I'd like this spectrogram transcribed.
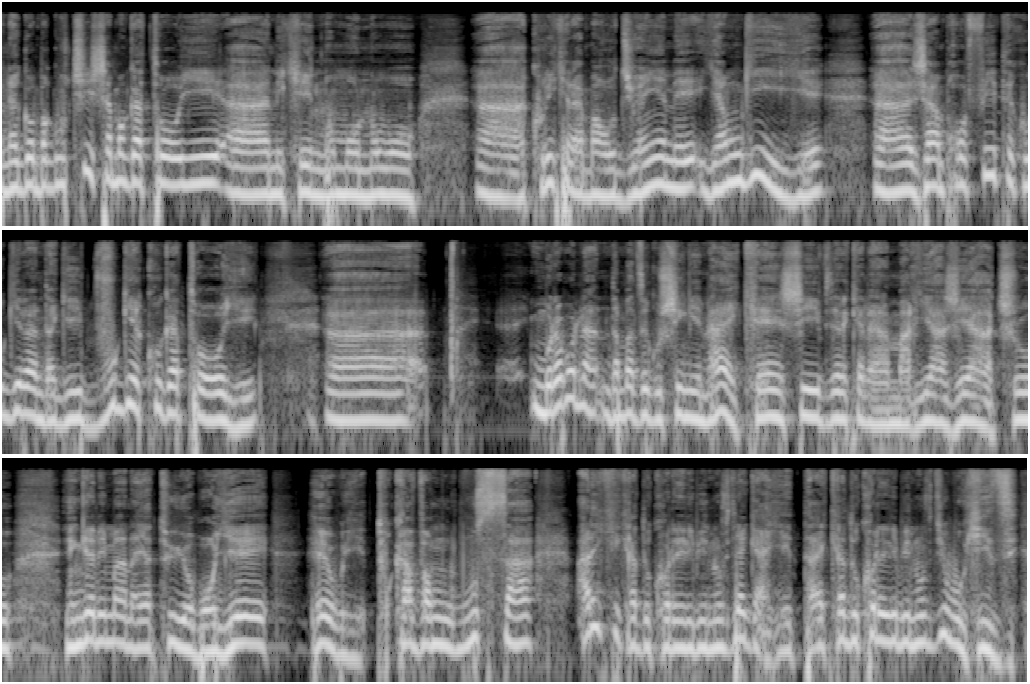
nagomba gucishamo gatoyi ni ikintu umuntu akurikira amawudiyo nyine yambwiye. Jean profite kugira ngo agivuge ko gatoyi. Murabona ndamaze gushinga intaye kenshi byerekana na mariage yacu ingana imana yatuyoboye hewe tukava mu busa ariko ikadukorera ibintu by'agahita ikadukorera ibintu by'ubuhizi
